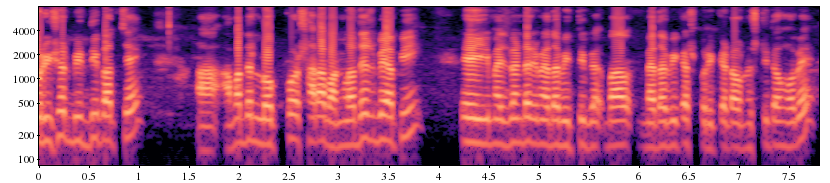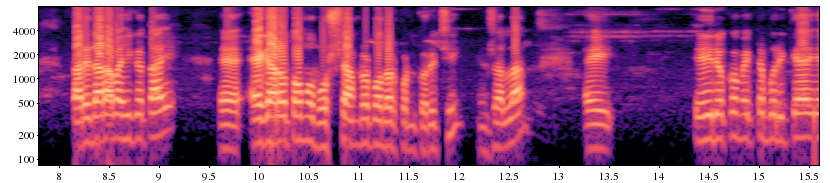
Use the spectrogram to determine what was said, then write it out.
পরিসর বৃদ্ধি পাচ্ছে। আমাদের লক্ষ্য সারা বাংলাদেশ ব্যাপী এই মেজবান্ডারি মেধাবৃত্তি বা মেধা বিকাশ পরীক্ষাটা অনুষ্ঠিত হবে। তারই ধারাবাহিকতায় এগারোতম বর্ষে আমরা পদার্পণ করেছি ইনশাল্লাহ এই, এইরকম একটা পরীক্ষায়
